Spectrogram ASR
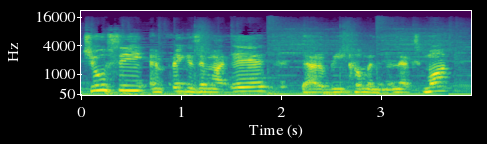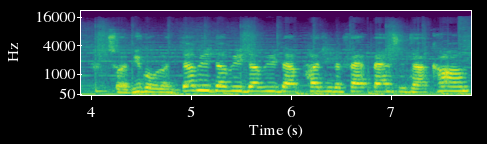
Juicy and Fingers in My Ear. That'll be coming in the next month. So if you go to www.pudgythefatbastard.com,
